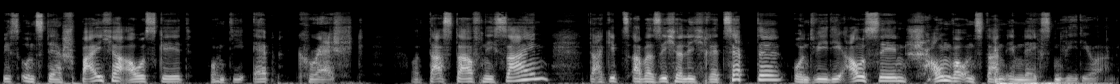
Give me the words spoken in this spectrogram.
bis uns der Speicher ausgeht und die App crasht. Und das darf nicht sein. Da gibt's aber sicherlich Rezepte und wie die aussehen, schauen wir uns dann im nächsten Video an.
